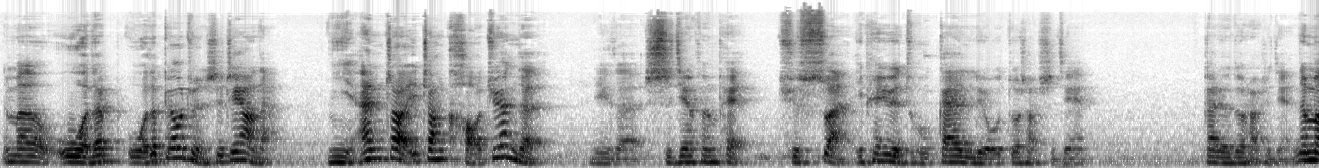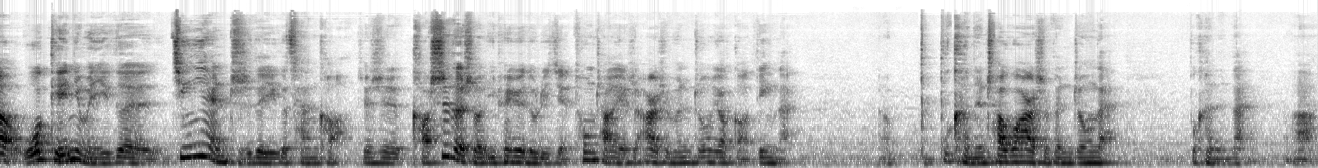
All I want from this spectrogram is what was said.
那么我的我的标准是这样的，你按照一张考卷的那个时间分配去算一篇阅读该留多少时间，该留多少时间。那么我给你们一个经验值的一个参考，就是考试的时候一篇阅读理解通常也是二十分钟要搞定的，啊不不可能超过二十分钟的，不可能的啊。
